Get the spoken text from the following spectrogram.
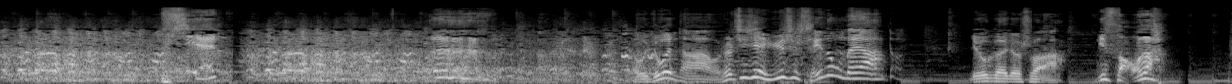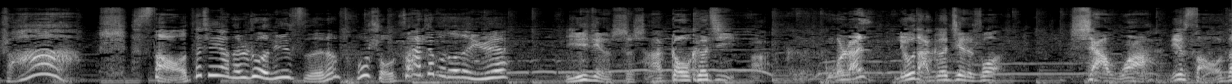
偏。我就问他啊，我说这些鱼是谁弄的呀？刘哥就说啊，你嫂子。我说啊，嫂子这样的弱女子能徒手抓这么多的鱼，一定是啥高科技啊！果然，刘大哥接着说，下午啊，你嫂子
